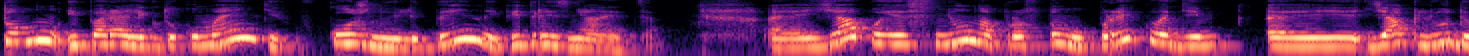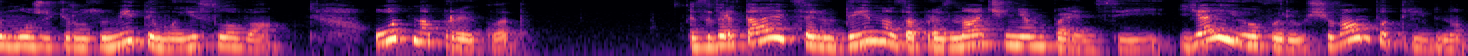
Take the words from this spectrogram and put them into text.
Тому і перелік документів в кожної людини відрізняється. Е, Я поясню на простому прикладі, е, як люди можуть розуміти мої слова. От, наприклад, звертається людина за призначенням пенсії. Я їй говорю, що вам потрібно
